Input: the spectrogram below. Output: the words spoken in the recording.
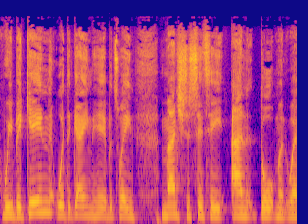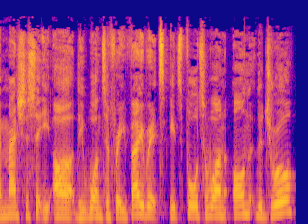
We begin with the game here between Manchester City and Dortmund, where Manchester City are the one to three favourites. It's four to one on the draw.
